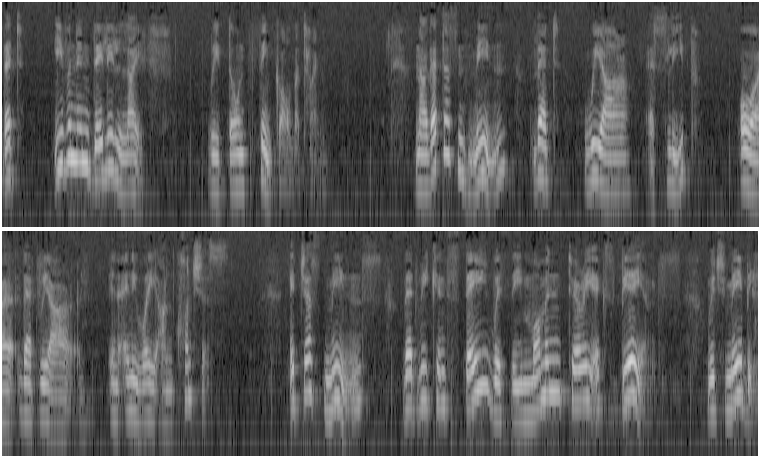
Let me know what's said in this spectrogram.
that even in daily life, we don't think all the time. Now that doesn't mean that we are asleep or that we are in any way unconscious. It just means that we can stay with the momentary experience, which may be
